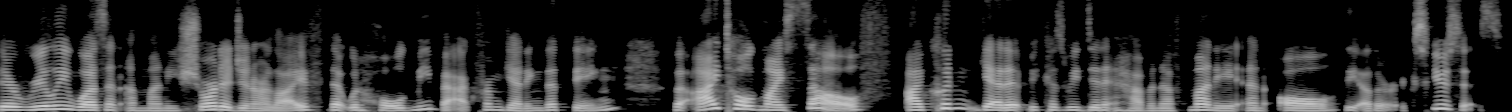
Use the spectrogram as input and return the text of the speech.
there really wasn't a money shortage in our life that would hold me back from getting the thing. But I told myself I couldn't get it because we didn't have enough money and all the other excuses.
